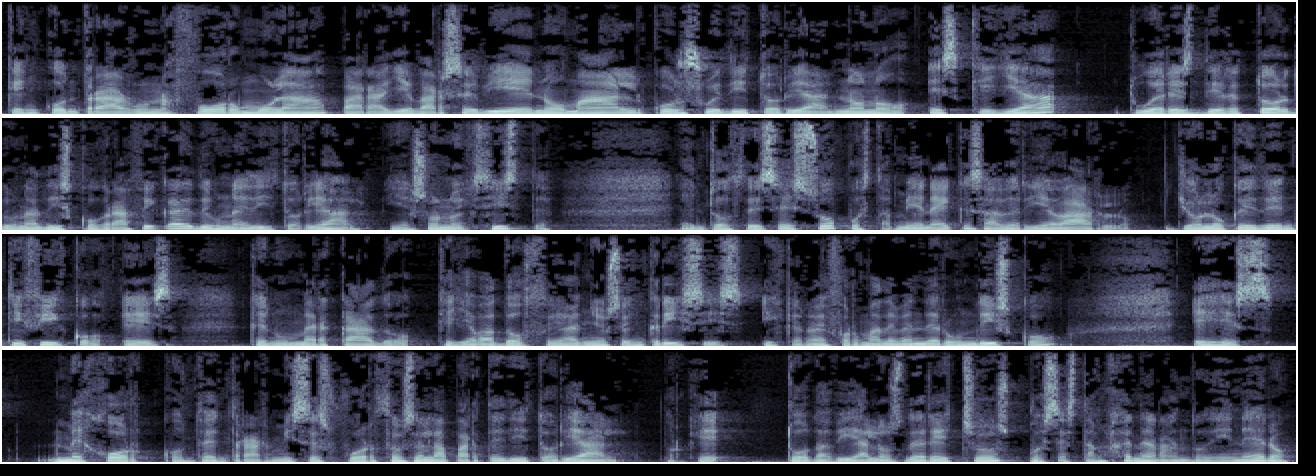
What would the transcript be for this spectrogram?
que encontrar una fórmula para llevarse bien o mal con su editorial. No, no, es que ya tú eres director de una discográfica y de una editorial y eso no existe. Entonces eso pues también hay que saber llevarlo. Yo lo que identifico es que en un mercado que lleva 12 años en crisis y que no hay forma de vender un disco, es mejor concentrar mis esfuerzos en la parte editorial, porque todavía los derechos pues están generando dinero.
